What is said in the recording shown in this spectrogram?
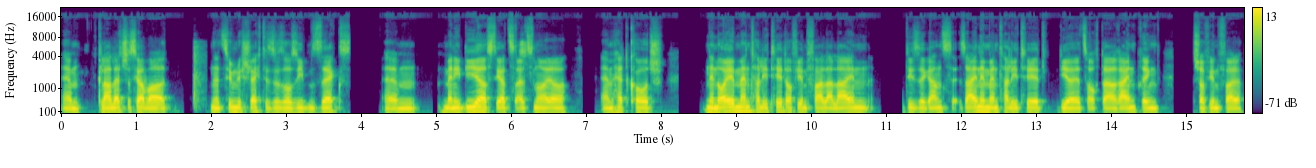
Ähm, klar, letztes Jahr war eine ziemlich schlechte Saison 7-6. Ähm, Manny Diaz jetzt als neuer ähm, Head Coach. Eine neue Mentalität auf jeden Fall. Allein diese ganze, seine Mentalität, die er jetzt auch da reinbringt, ist auf jeden Fall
